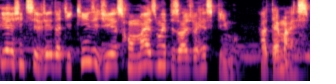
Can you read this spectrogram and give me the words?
E a gente se vê daqui 15 dias com mais um episódio do Respingo. Até mais!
